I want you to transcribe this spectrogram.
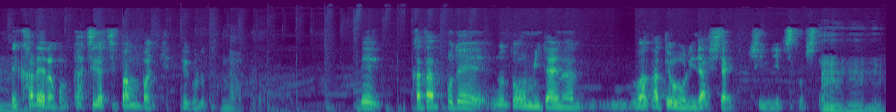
うんで、彼らもガチガチバンバン蹴ってくると。なるほど。で、片っぽで武藤みたいな若手を売り出したいと、新日として。うんうんうん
